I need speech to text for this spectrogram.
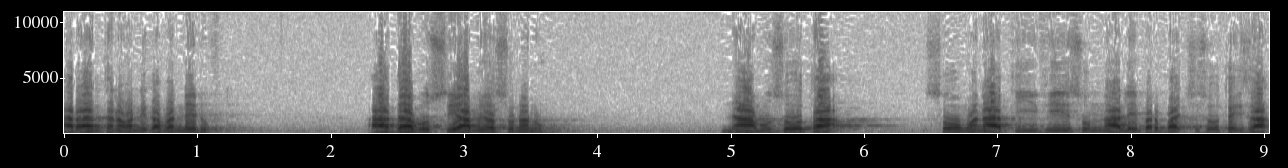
har'aan tana wanni qabannee dhufne aadaabu siyaami wa sunanuhu naamusoota soomanaatii fi sunnaalee barbaachisoota isaa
